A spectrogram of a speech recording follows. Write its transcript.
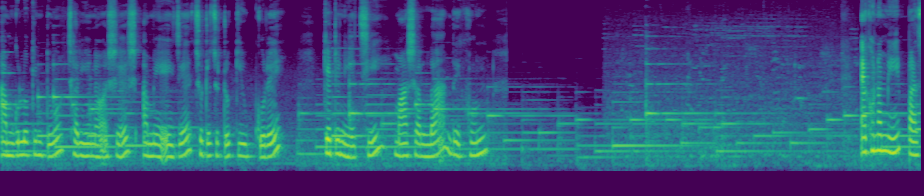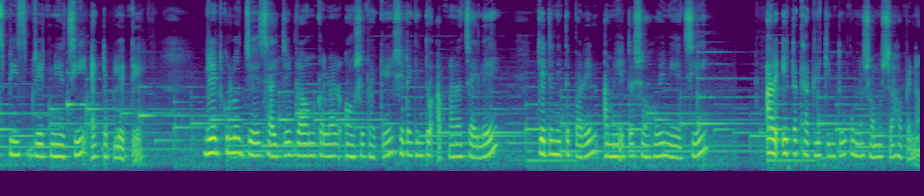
আমগুলো কিন্তু ছাড়িয়ে নেওয়া শেষ। আমি এই যে ছোট ছোট কিউব করে কেটে নিয়েছি। মাশাল্লাহ দেখুন। এখন আমি পাঁচ পিস ব্রেড নিয়েছি একটা প্লেটে ব্রেডগুলোর যে সাইডে ব্রাউন কালার অংশ থাকে, সেটা কিন্তু আপনারা চাইলে কেটে নিতে পারেন। আমি এটা সহই নিয়েছি। আর এটা থাকলে কিন্তু কোনো সমস্যা হবে না।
